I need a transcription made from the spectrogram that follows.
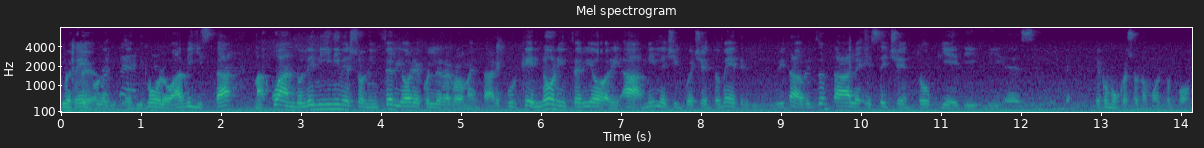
regole eh, di volo a vista, ma quando le minime sono inferiori a quelle regolamentari, purché non inferiori a 1500 metri di visibilità orizzontale e 600 piedi di eh, ceiling, che comunque sono molto pochi.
